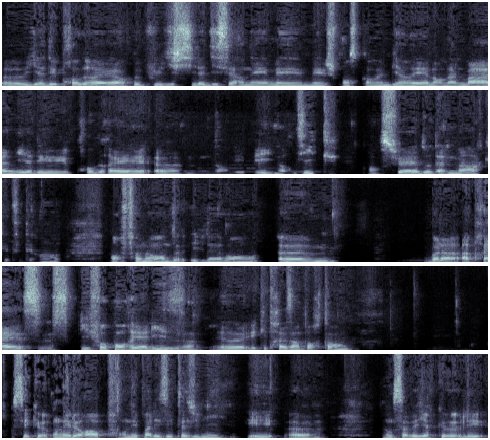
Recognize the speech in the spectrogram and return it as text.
Euh, il y a des progrès un peu plus difficiles à discerner, mais, je pense quand même bien réels en Allemagne. Il y a des progrès euh, dans les pays nordiques, en Suède, au Danemark, etc. En Finlande, évidemment. Euh, voilà. Après, ce qu'il faut qu'on réalise et qui est très important, c'est qu'on est l'Europe, on n'est pas les États-Unis. Et euh, donc ça veut dire que les,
